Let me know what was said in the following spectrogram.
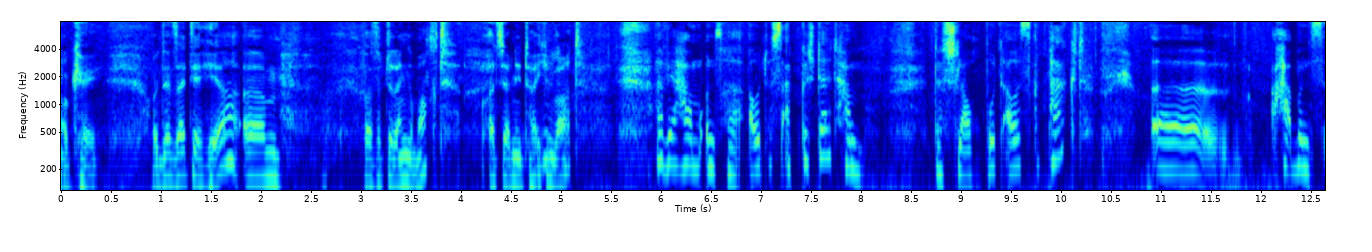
Okay. Und dann seid ihr her. Ähm, was habt ihr dann gemacht, als ihr an den Teichen wart? Ja, Wir haben unsere Autos abgestellt, haben das Schlauchboot ausgepackt äh, haben uns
